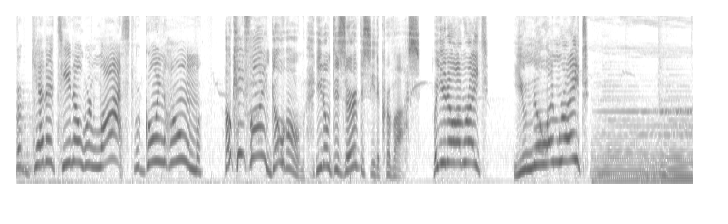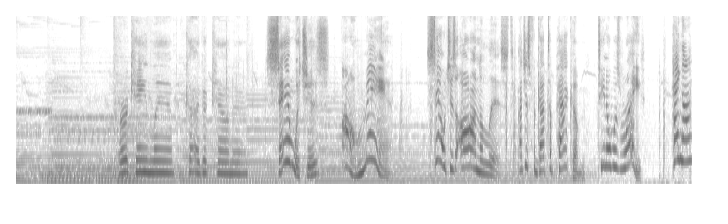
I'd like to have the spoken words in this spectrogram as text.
Forget it, Tino. We're lost. We're going home. Okay, fine. Go home. You don't deserve to see the crevasse. But you know I'm right. You know I'm right. Hurricane lamp, Geiger counter. Sandwiches? Oh, man. Sandwiches are on the list. I just forgot to pack them. Tino was right. Hang on.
